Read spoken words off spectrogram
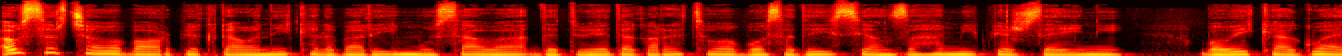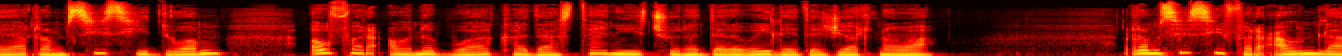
ئەو سەرچاوە باوەڕپێکراوانەی کە لەبارەی موساوە دەدوێ دەگەڕێتەوە بۆ سەدەی سیانزەهەمی پێش زایینی، بەوەی کە گوایە ڕەمسیسی دووەم ئەو فەرعەونە بووە کە داستانی چوونە دەرەوەی لێ دەگێڕنەوە. ڕەمسیسی فەرعەون لە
